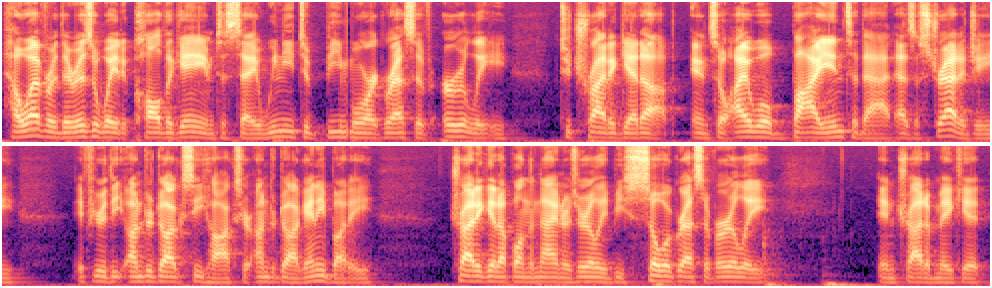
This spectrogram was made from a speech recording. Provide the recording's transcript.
However, there is a way to call the game to say we need to be more aggressive early to try to get up. And so I will buy into that as a strategy. If you're the underdog Seahawks or underdog anybody, try to get up on the Niners early, be so aggressive early, and try to make it,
